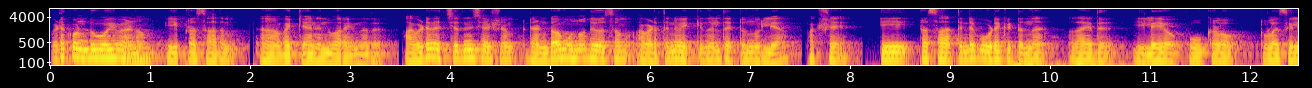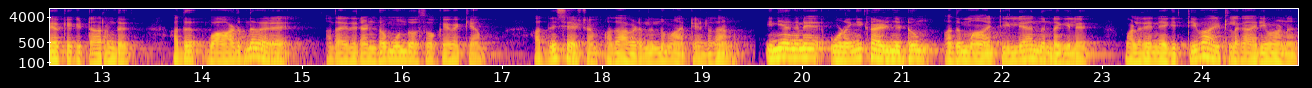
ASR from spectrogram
ഇവിടെ കൊണ്ടുപോയി വേണം ഈ പ്രസാദം വെക്കാൻ എന്ന് പറയുന്നത്. അവിടെ വെച്ചതിന് ശേഷം രണ്ടോ മൂന്നോ ദിവസം അവിടെ തന്നെ വെക്കുന്നതിൽ തെറ്റൊന്നുമില്ല. പക്ഷേ ഈ പ്രസാദത്തിന്റെ കൂടെ കിട്ടുന്ന അതായത് ഇലയോ പൂക്കളോ തുളസിലയൊക്കെ കിട്ടാറുണ്ട് അത് വാടുന്ന വരെ അതായത് രണ്ടോ മൂന്നോ ദിവസമൊക്കെ വെക്കാം. അതിനുശേഷം അത് അവിടെ നിന്ന് മാറ്റേണ്ടതാണ്. ഇനി അങ്ങനെ ഉണങ്ങിക്കഴിഞ്ഞിട്ടും അത് മാറ്റിയില്ല എന്നുണ്ടെങ്കിൽ വളരെ നെഗറ്റീവായിട്ടുള്ള കാര്യമാണ്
